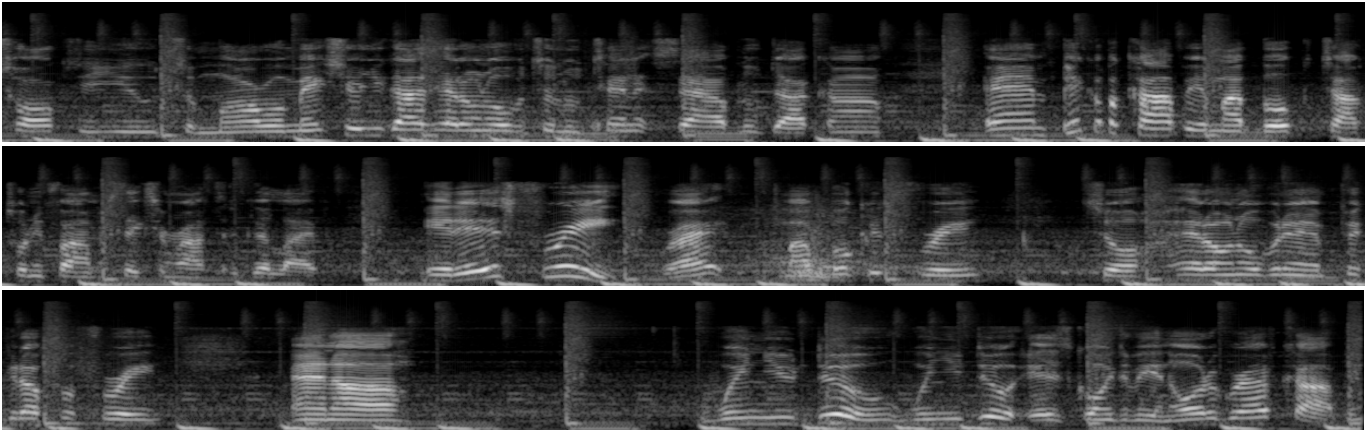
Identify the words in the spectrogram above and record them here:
talk to you tomorrow. Make sure you guys head on over to lieutenantsalblue.com and pick up a copy of my book, Top 25 Mistakes en Route to the Good Life. It is free, right? My book is free. So head on over there and pick it up for free. And uh, when you do, when you do, it's going to be an autographed copy,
